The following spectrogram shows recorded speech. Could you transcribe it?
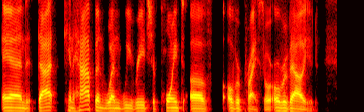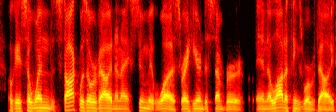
And that can happen when we reach a point of overpriced or overvalued. Okay, so when the stock was overvalued, and I assume it was right here in December, and a lot of things were overvalued.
